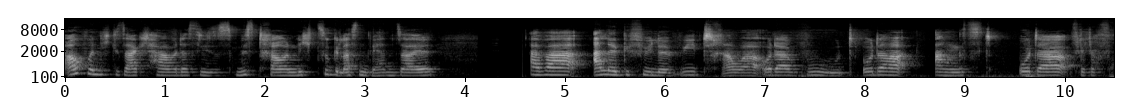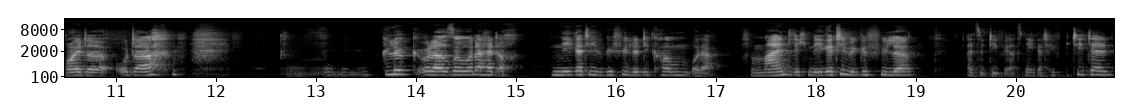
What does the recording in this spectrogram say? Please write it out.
auch wenn ich gesagt habe, dass dieses Misstrauen nicht zugelassen werden soll, aber alle Gefühle wie Trauer oder Wut oder Angst oder vielleicht auch Freude oder Glück oder so oder halt auch negative Gefühle, die kommen oder vermeintlich negative Gefühle, also die wir als negativ betiteln,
